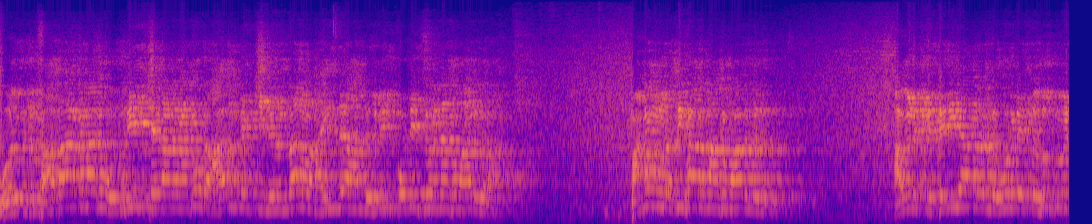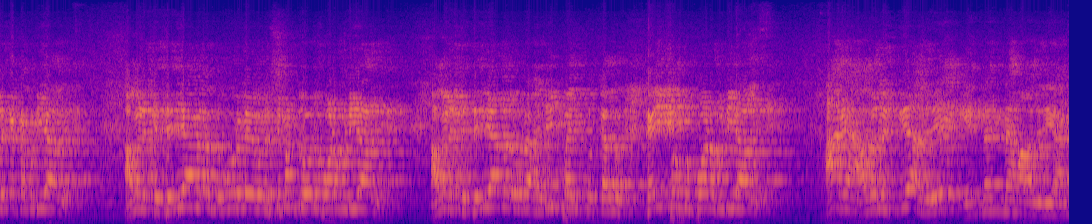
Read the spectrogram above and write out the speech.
ஒருவன் சாதாரணமாக ஒன்றிய செயலாளராக ஒரு ஆளுங்கட்சியில் இருந்தால் அவன் ஐந்து ஆண்டுகளில் கோடீஸ்வரனாக மாறுகிறான். பணம் ஒரு அதிகாரமாக மாறுகிறது. அவனுக்கு தெரியாமல் அந்த ஊரிலே தொகுப்பு வீடு கட்ட முடியாது. அவனுக்கு தெரியாமல் அந்த ஊரிலே ஒரு சிமெண்ட் ரோடு போட முடியாது. அவனுக்கு தெரியாமல் ஒரு அடிப்பைப்பு கை பம்பு போட முடியாது. ஆக அவனுக்கு அதிலே என்னென்ன மாதிரியான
